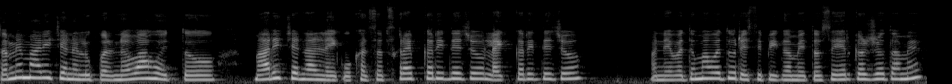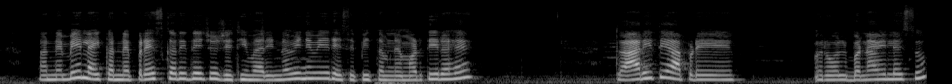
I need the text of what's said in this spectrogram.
તમે મારી ચેનલ ઉપર નવા હોય તો મારી ચેનલને એક વખત સબસ્ક્રાઈબ કરી દેજો લાઇક કરી દેજો અને વધુમાં વધુ રેસીપી ગમે તો શેર કરજો તમે અને બે લાઇકનને પ્રેસ કરી દેજો જેથી મારી નવી નવી રેસીપી તમને મળતી રહે. તો આ રીતે આપણે રોલ બનાવી લઈશું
